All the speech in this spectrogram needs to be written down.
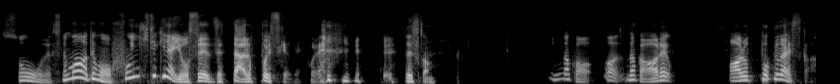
そうですね。まあでも雰囲気的には余生絶対あるっぽいですけどね、これ。ですか？なんか、あなんかあれ、あるっぽくないですか？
